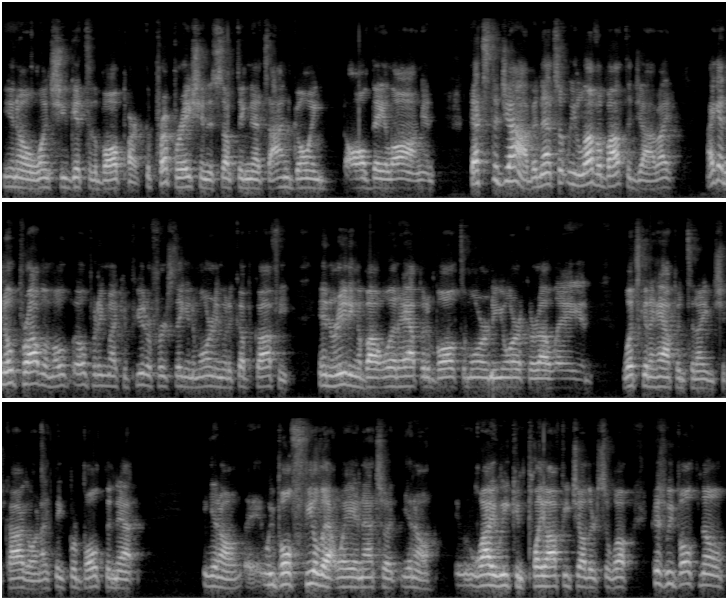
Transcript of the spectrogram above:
you know, once you get to the ballpark. The preparation is something that's ongoing all day long. And that's the job. And that's what we love about the job. I, I got no problem op- opening my computer first thing in the morning with a cup of coffee and reading about what happened in Baltimore, New York, or LA and what's going to happen tonight in Chicago. And I think we're both in that, you know, we both feel that way. And that's what, you know, why we can play off each other so well because we both know,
